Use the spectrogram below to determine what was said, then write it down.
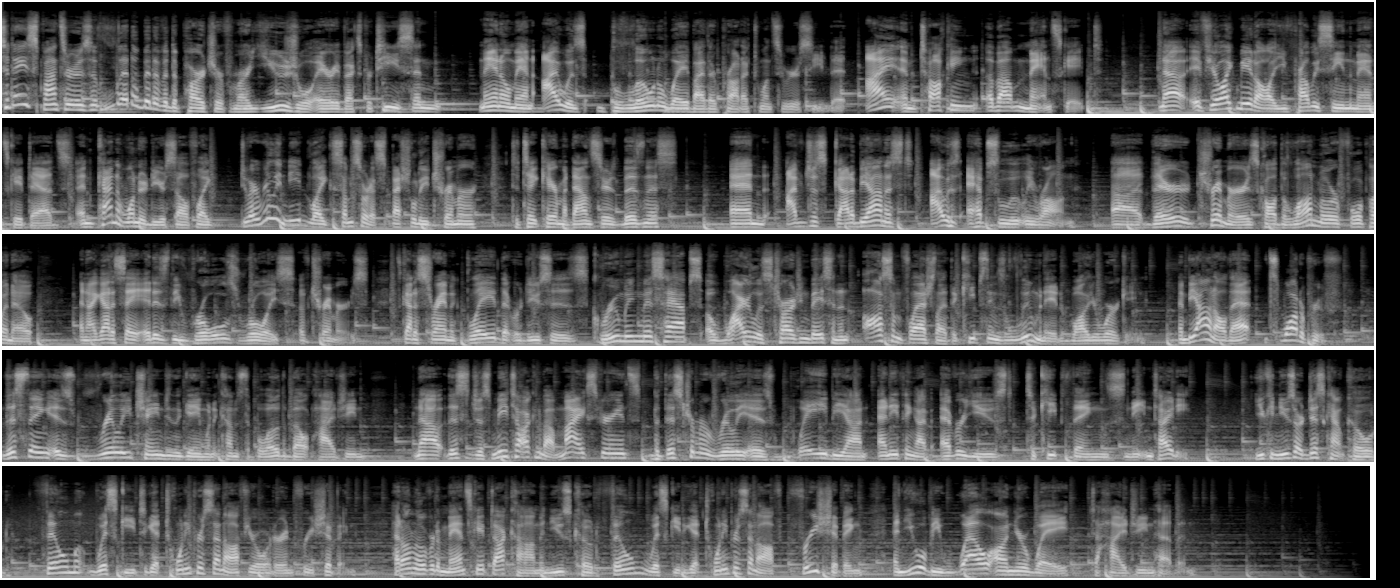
Today's sponsor is a little bit of a departure from our usual area of expertise, and man oh man, I was blown away by their product once we received it. I am talking about Manscaped. Now, if you're like me at all, you've probably seen the Manscaped ads and kind of wondered to yourself, like, do I really need like some sort of specialty trimmer to take care of my downstairs business? And I've just got to be honest, I was absolutely wrong. Uh, their trimmer is called the Lawnmower 4.0, and I gotta say, it is the Rolls Royce of trimmers. It's got a ceramic blade that reduces grooming mishaps, a wireless charging base, and an awesome flashlight that keeps things illuminated while you're working. And beyond all that, it's waterproof. This thing is really changing the game when it comes to below the belt hygiene. Now, this is just me talking about my experience, but this trimmer really is way beyond anything I've ever used to keep things neat and tidy. You can use our discount code Film Whiskey to get 20% off your order and free shipping. Head on over to manscaped.com and use code Film Whiskey to get 20% off free shipping, and you will be well on your way to hygiene heaven.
